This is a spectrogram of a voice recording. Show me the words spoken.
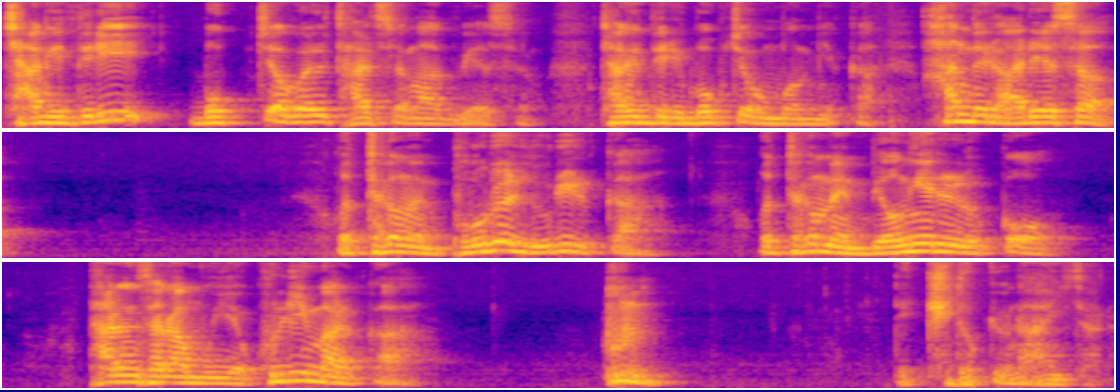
자기들이 목적을 달성하기 위해서 자기들이 목적은 뭡니까? 하늘 아래서 어떻게 하면 부를 누릴까? 어떻게 하면 명예를 얻고 다른 사람 위에 군림할까? 근데 기독교는 아니잖아요.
